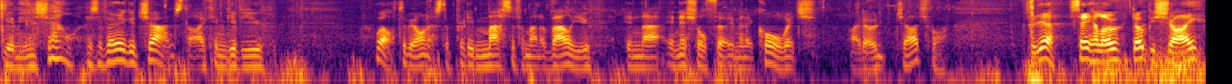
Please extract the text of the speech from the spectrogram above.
give me a shout. There's a very good chance that I can give you well, to be honest, a pretty massive amount of value in that initial 30 minute call, which I don't charge for. So, yeah, say hello, don't be shy.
